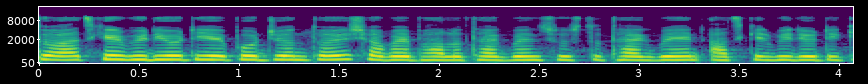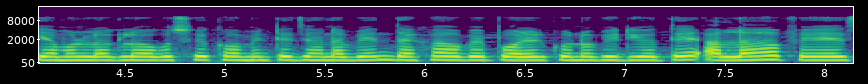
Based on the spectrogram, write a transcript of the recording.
তো আজকের ভিডিওটি এ পর্যন্তই। সবাই ভালো থাকবেন, সুস্থ থাকবেন। আজকের ভিডিওটি কেমন লাগল অবশ্যই কমেন্টে জানাবেন। দেখা হবে পরের কোনো ভিডিওতে। আল্লাহ হাফেজ।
